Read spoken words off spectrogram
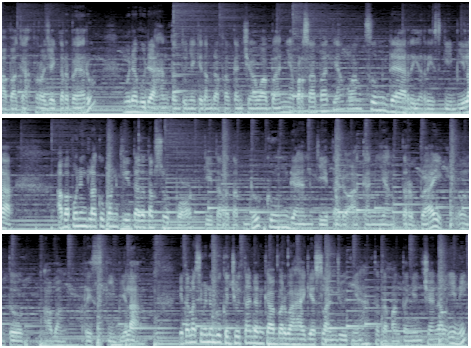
Apakah proyek terbaru? Mudah-mudahan tentunya kita mendapatkan jawabannya persahabat yang langsung dari Rizky Bilar Apa pun yang dilakukan kita tetap support, kita tetap dukung, dan kita doakan yang terbaik untuk Abang Rizky Bilar. Kita masih menunggu kejutan dan kabar bahagia selanjutnya. Tetap pantengin channel ini,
